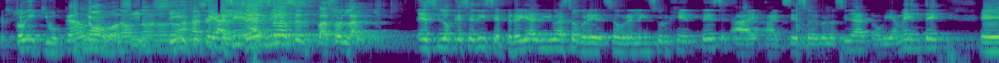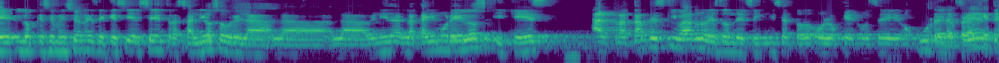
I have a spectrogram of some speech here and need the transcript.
¿Estoy equivocado? No, no, así? no, no, sí, no, así- pasó el alto. Es lo que se dice, pero ella iba sobre, sobre la insurgentes a, a exceso de velocidad, obviamente. Eh, lo que se menciona es de que sí, el Centra salió sobre la, la, la avenida, la calle Morelos y que es al tratar de esquivarlo es donde se inicia todo o lo que o se ocurre el Pero que accidente.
